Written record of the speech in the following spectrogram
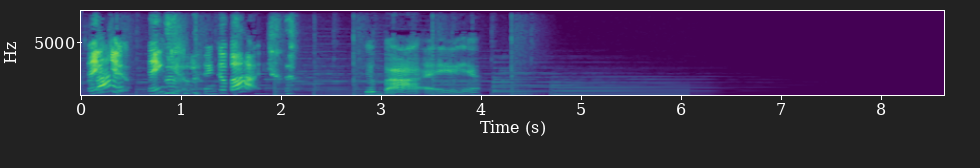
thank Bye. you, thank you, and goodbye. Goodbye.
